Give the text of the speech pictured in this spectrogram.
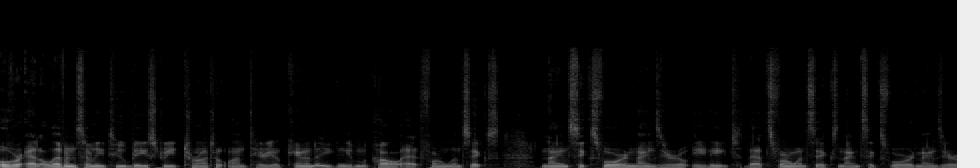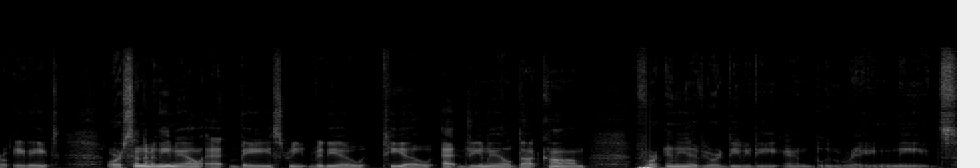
Over at 1172 Bay Street, Toronto, Ontario, Canada, you can give them a call at 416 964 9088. That's 416 964 9088. Or send them an email at baystreetvideoto at gmail.com for any of your DVD and Blu ray needs.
